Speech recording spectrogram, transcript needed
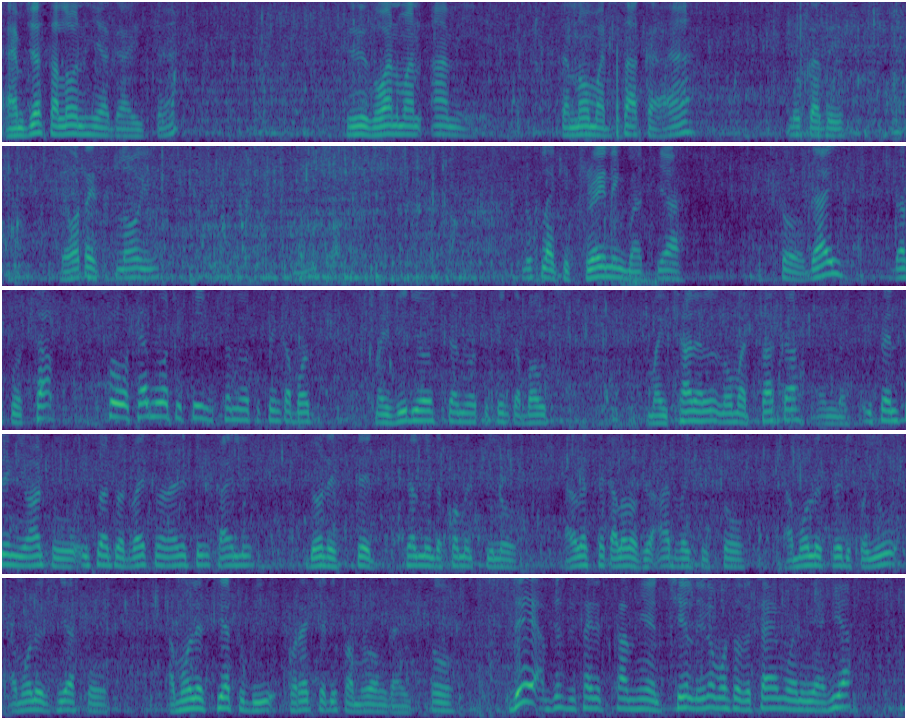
I'm just alone here, guys. Eh? This is one man army. It's the nomad Saka. Eh? Look at this. The water is flowing. Looks like it's raining, but yeah. So, guys, that's what's up. So, tell me what you think. Tell me what you think about my videos. Tell me what you think about my channel, Nomad Saka. And if anything you want to, if you want to advise me on anything, kindly don't hesitate. Tell me in the comments below. I always take a lot of your advices, so I'm always ready for you. I'm always here for. I'm always here to be corrected if I'm wrong, guys. So today I've just decided to come here and chill. You know, most of the time when we are here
